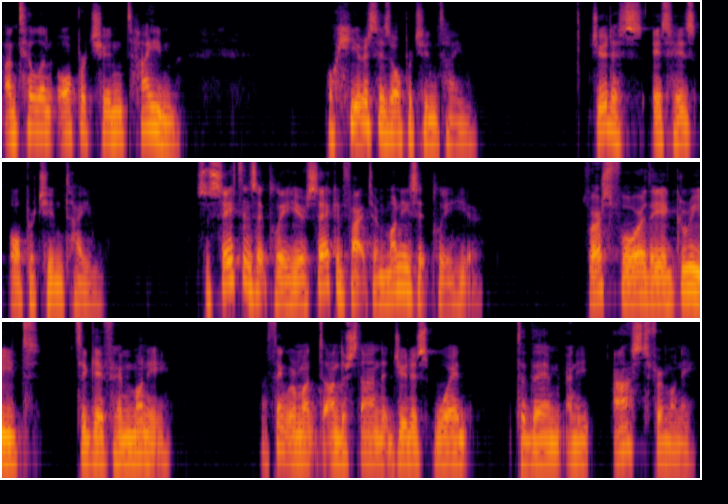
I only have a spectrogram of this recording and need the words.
until an opportune time. Well, here is his opportune time. Judas is his opportune time. So Satan's at play here. Second factor, money's at play here. Verse 4, they agreed to give him money. I think we're meant to understand that Judas went to them and he asked for money.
